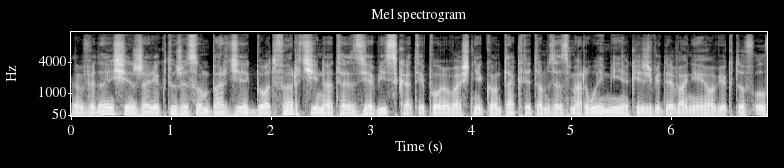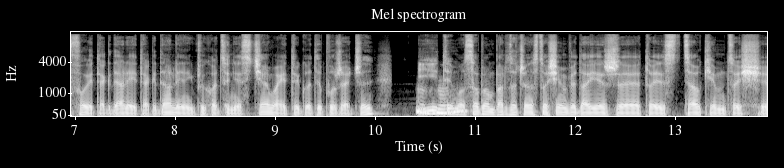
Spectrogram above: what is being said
Wydaje się, że niektórzy są bardziej jakby otwarci na te zjawiska typu właśnie kontakty tam ze zmarłymi, jakieś widywanie obiektów UFO i tak dalej, i tak dalej, wychodzenie z ciała i tego typu rzeczy. I Mhm. tym osobom bardzo często się wydaje, że to jest całkiem coś e,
